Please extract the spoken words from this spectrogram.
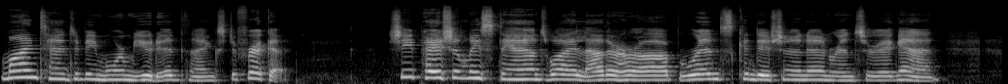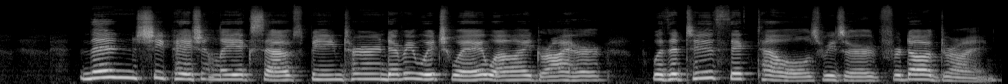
mine tend to be more muted thanks to Fricka. She patiently stands while I lather her up, rinse, condition, and rinse her again. Then she patiently accepts being turned every which way while I dry her, with the two thick towels reserved for dog drying.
